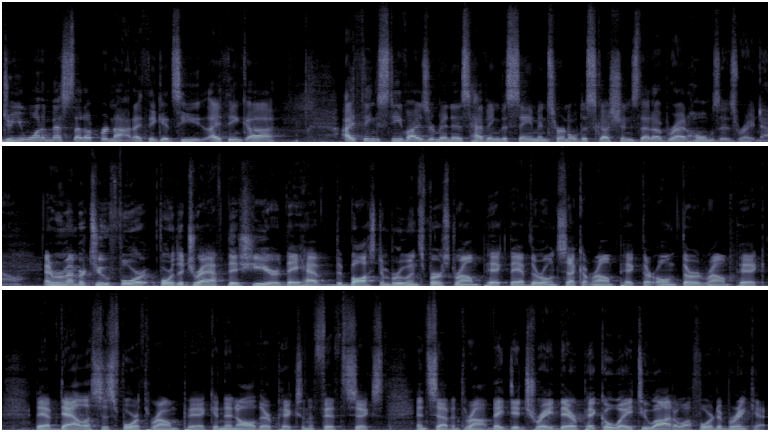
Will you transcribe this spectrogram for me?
Do you want to mess that up or not? I think it's he. I think. Uh, I think Steve Yzerman is having the same internal discussions that uh, Brad Holmes is right now. And remember too, for for the draft this year, they have the Boston Bruins first round pick, they have their own second round pick, their own third round pick, they have Dallas's fourth round pick, and then all their picks in the fifth, sixth, and seventh round. They did trade their pick away to Ottawa for DeBrincat.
